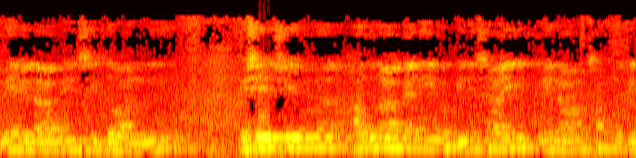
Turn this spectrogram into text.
මේ වෙලාවේ සිද්ධ වන්නේ. විශේෂයෙන්ම හඳුනා ගැනීම පිණිසයි මේ නාම සම්මුති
